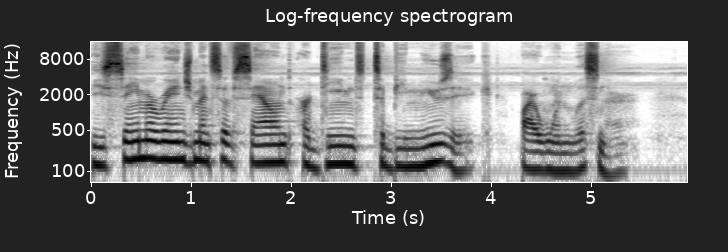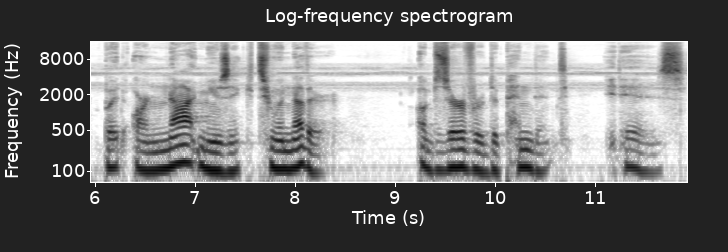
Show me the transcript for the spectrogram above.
These same arrangements of sound are deemed to be music by one listener, but are not music to another. Observer dependent it is.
